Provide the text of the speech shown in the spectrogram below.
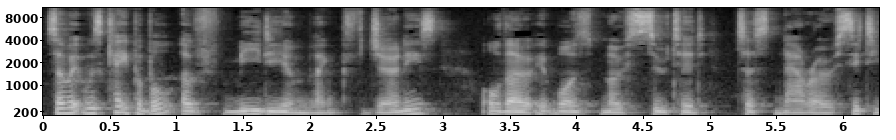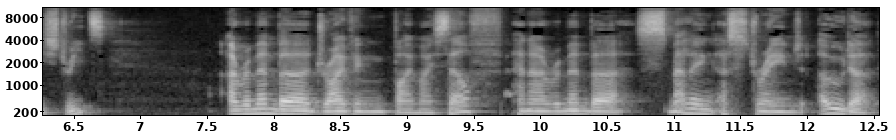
so it was capable of medium length journeys, although it was most suited to narrow city streets. I remember driving by myself and I remember smelling a strange odor.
